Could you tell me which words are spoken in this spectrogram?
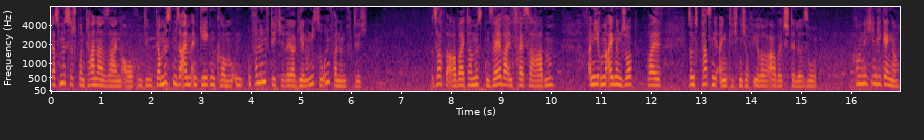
Das müsste spontaner sein auch. Und dem, da müssten sie einem entgegenkommen und, und vernünftig reagieren und nicht so unvernünftig. Sachbearbeiter müssten selber Interesse haben an ihrem eigenen Job, weil sonst passen die eigentlich nicht auf ihre Arbeitsstelle. So kommen nicht in die Gänge.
